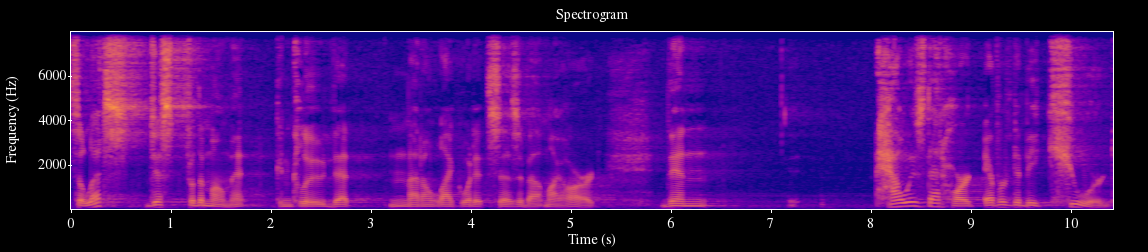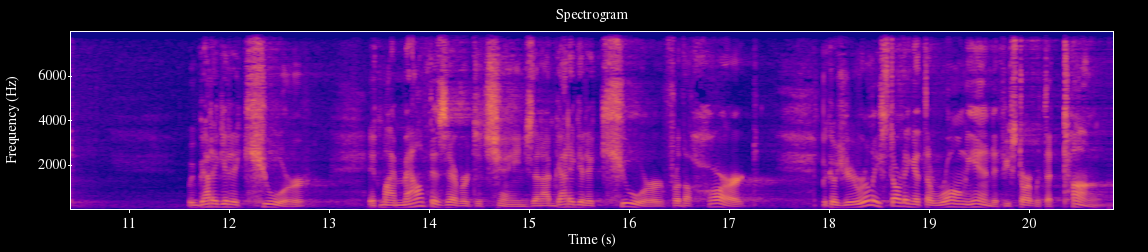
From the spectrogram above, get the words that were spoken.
so let's just for the moment conclude that mm, I don't like what it says about my heart. Then, how is that heart ever to be cured? We've got to get a cure. If my mouth is ever to change, then I've got to get a cure for the heart because you're really starting at the wrong end if you start with the tongue.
